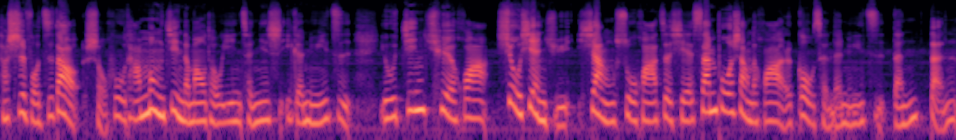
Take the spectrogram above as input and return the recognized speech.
他是否知道守护他梦境的猫头鹰曾经是一个女子，由金雀花、绣线菊、橡树花这些山坡上的花儿构成的女子等等？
